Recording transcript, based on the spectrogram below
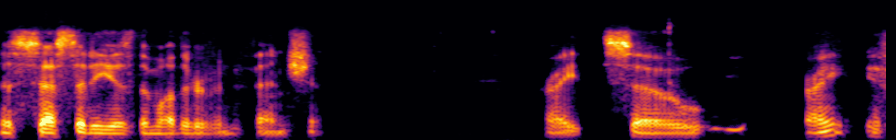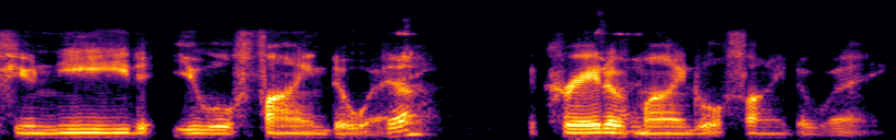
necessity is the mother of invention right so right? If you need you will find a way. Yeah. the creative right. mind will find a way.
